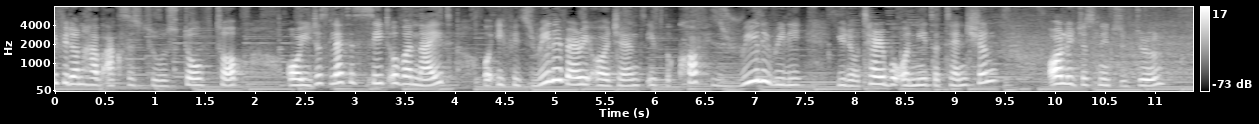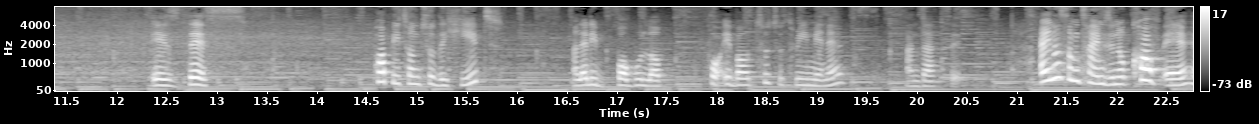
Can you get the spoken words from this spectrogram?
if you don't have access to a stove top or you just let it sit overnight or if it's really very urgent, if the cough is really, really, you know, terrible or needs attention, all you just need to do is this. Pop it onto the heat and let it bubble up for about two to three minutes and that's it. I know sometimes, you know, cough, eh?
